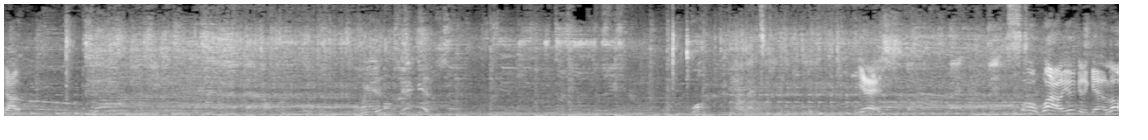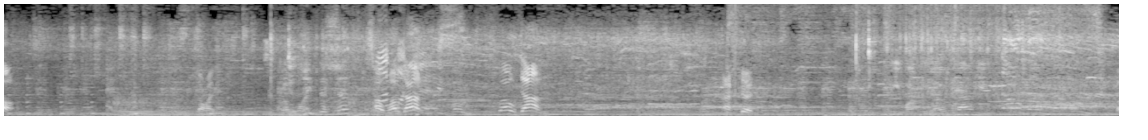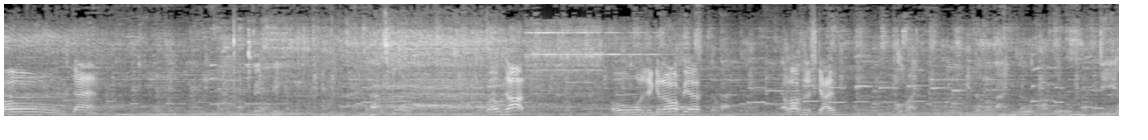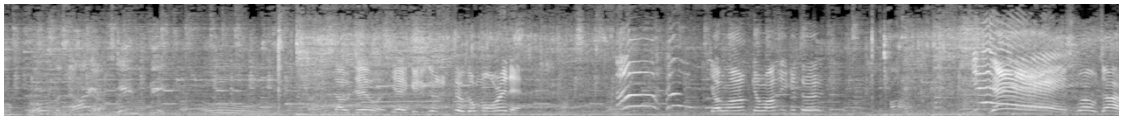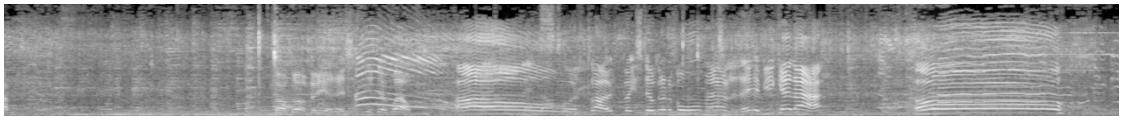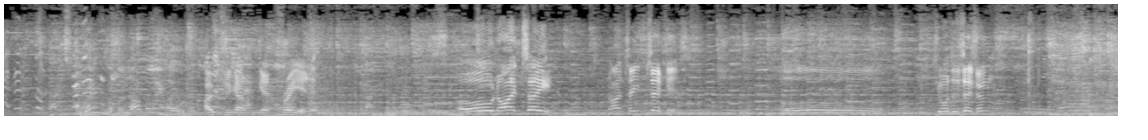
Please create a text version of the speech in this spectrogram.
go. Win tickets. One. Let's keep. Yes. Oh wow, you're to get a lot. Five. Oh, well done. Well done. That's good. Well done. Oh, what's he going to offer you? I love this game. All right. The Deal. Roll the die and win big. Oh, no deal. Yeah, because you've still got more in it. Go on, go on, you can do it. Yes, well done. So I've got a video of this. You're doing well. Oh, was close, but you still got the ball out of it. If you get that, oh, hope you can get free in it. Oh, 19. 19 tickets. Oh, it's your decision.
